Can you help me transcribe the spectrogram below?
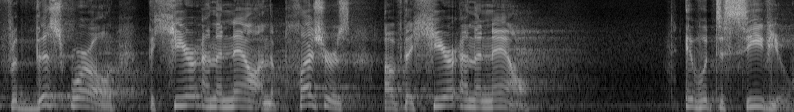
for this world, the here and the now, and the pleasures of the here and the now, it would deceive you.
